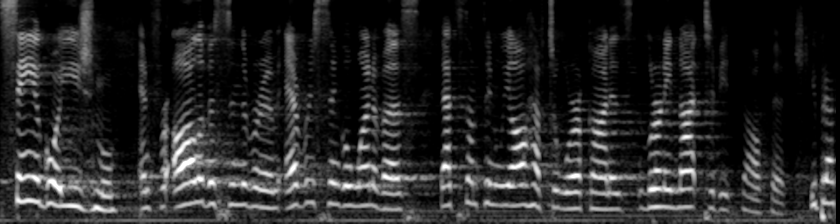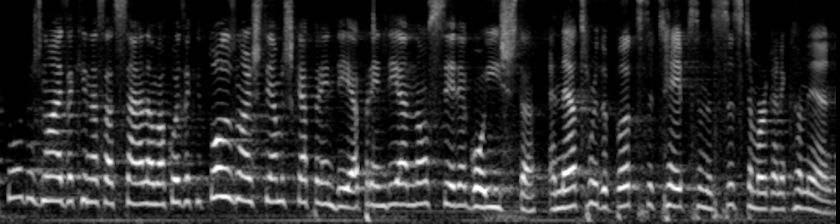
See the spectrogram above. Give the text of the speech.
sem egoísmo. And for all of us in the room, every single one of us, that's something we all have to work on is learning not to be selfish. E para todos nós aqui nessa sala, é uma coisa que todos nós temos que aprender, aprender a não ser egoísta. And that's where the books, the tapes, and the system are going to come in.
